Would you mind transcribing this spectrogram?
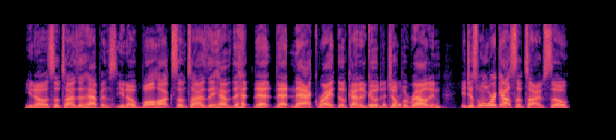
You know, sometimes that happens. You know, ball hawks sometimes they have that that that knack, right? They'll kind of go to jump a route, and it just won't work out sometimes. So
